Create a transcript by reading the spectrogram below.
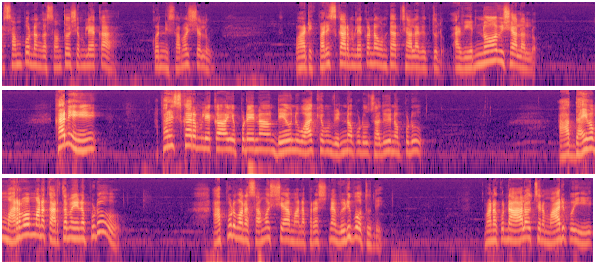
సంపూర్ణంగా సంతోషం లేక కొన్ని సమస్యలు వాటికి పరిష్కారం లేకుండా ఉంటారు చాలా వ్యక్తులు. అవి ఎన్నో విషయాలలో. కానీ పరిష్కారం లేక ఎప్పుడైనా దేవుని వాక్యం విన్నప్పుడు చదివినప్పుడు ఆ దైవ మర్మం మనకు అర్థమైనప్పుడు అప్పుడు మన సమస్య మన ప్రశ్న విడిపోతుంది. మనకున్న ఆలోచన మారిపోయి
